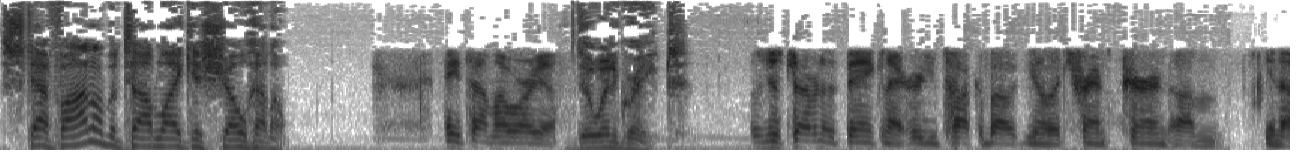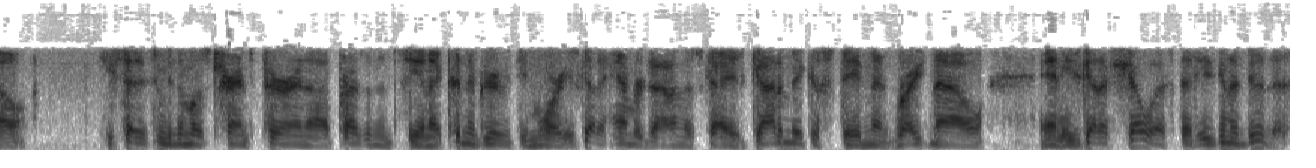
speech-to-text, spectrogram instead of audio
Stefan on the Tom Leykis show, hello. Hey, Tom, how are you? Doing great. I was just driving to the bank, and I heard you talk about, you know, a transparent, um, you know, he said it's going to be the most transparent uh, presidency, and I couldn't agree with you more. He's got to hammer down on this guy. He's got to make a statement right now, and he's got to show us that he's going to do this.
